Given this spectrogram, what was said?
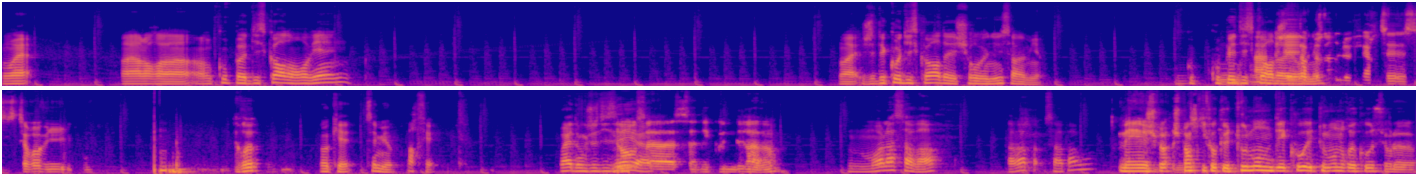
Ouais. Alors, euh, on coupe Discord, on revient. Ouais, j'ai déco Discord et je suis revenu, ça va mieux. Coup- couper Ah, Discord Ah, J'ai pas revenir. besoin de le faire, c'est- revenu du coup. Re. Ok, c'est mieux, parfait. Ouais, donc je disais, Non, euh, ça, ça déconne grave. Hein. moi là ça va. Ça va, pas- ça va pas vous Mais je, je pense qu'il faut que tout le monde déco et tout le monde reco sur le,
